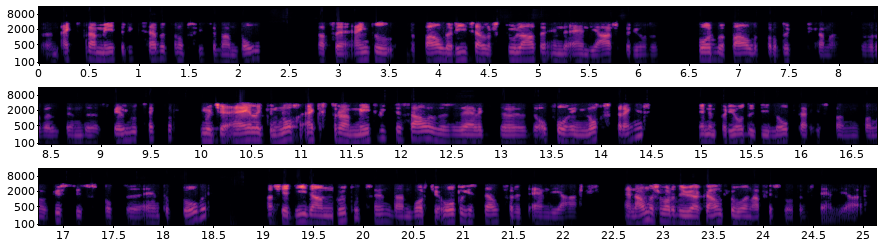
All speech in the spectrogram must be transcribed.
een extra matrix hebben ten opzichte van Bol. Dat zij enkel bepaalde resellers toelaten in de eindejaarsperiode voor bepaalde productgamma. Bijvoorbeeld in de speelgoedsector moet je eigenlijk nog extra matrices halen, dus is eigenlijk de, de opvolging nog strenger in een periode die loopt ergens van, van augustus tot uh, eind oktober. Als je die dan goed doet, dan word je opengesteld voor het eindejaar. En anders wordt je account gewoon afgesloten voor het eindejaar. Tot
